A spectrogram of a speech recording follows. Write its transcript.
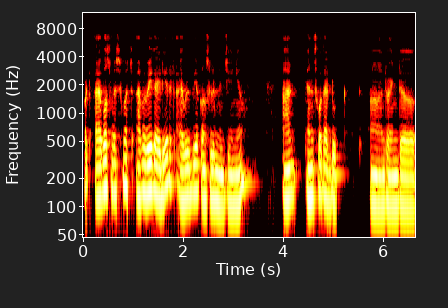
but i was very much i have a vague idea that i will be a consultant engineer and henceforth i took uh, joined uh,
